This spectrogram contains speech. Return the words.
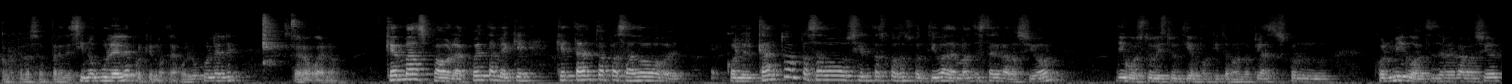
con que lo sorprende. Sin ukulele, porque no trajo el ukulele, pero bueno. ¿Qué más, Paola? Cuéntame, ¿qué, qué tanto ha pasado? eh, Con el canto han pasado ciertas cosas contigo, además de esta grabación. Digo, estuviste un tiempo aquí tomando clases con, conmigo antes de la grabación.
